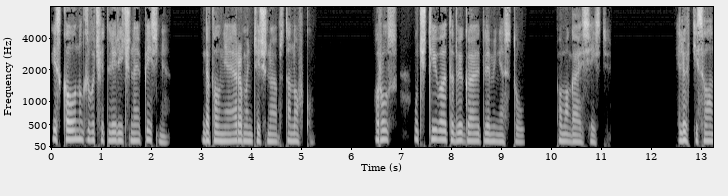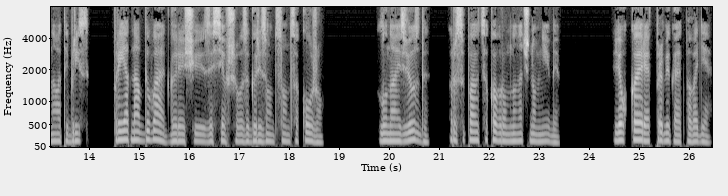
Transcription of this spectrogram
Из колонок звучит лиричная песня, дополняя романтичную обстановку. Рус учтиво отодвигает для меня стул, помогая сесть. Легкий солоноватый бриз приятно обдувает горящую засевшего за горизонт солнца кожу. Луна и звезды рассыпаются ковром на ночном небе. Легкая рябь пробегает по воде,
